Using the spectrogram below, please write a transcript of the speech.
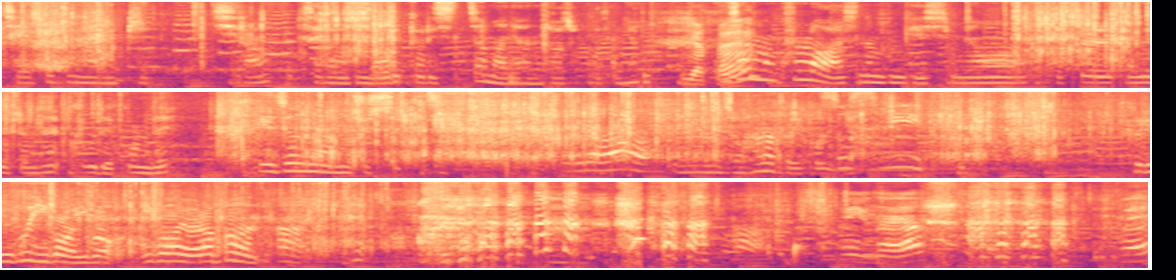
제 소중한 빗이랑 제가 요즘 머릿결이 진짜 많이 안 좋아졌거든요. That? 고성능 쿨러 아시는 분 계시면 그 댓글 공유 좀 해. 그거 내 건데 예전으로 하면 줄 수 있지. 뭐야? 왜냐면 저 하나 더 있거든요. sweet. 그리고 이거 이거 이거 여러분 아. 왜 유나야? 왜?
